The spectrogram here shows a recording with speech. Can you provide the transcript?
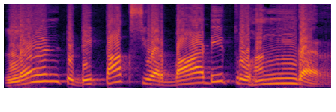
Learn to detox your body through hunger.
